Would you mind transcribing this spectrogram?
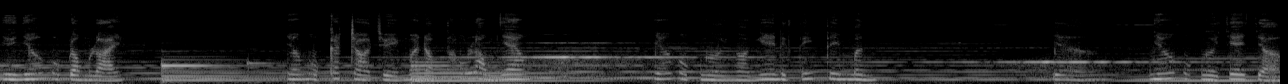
như nhớ một đồng loại. Nhớ một cách trò chuyện mà đọc thấu lòng nhau. Nhớ một người ngồi nghe được tiếng tim mình. Và nhớ một người che chở.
